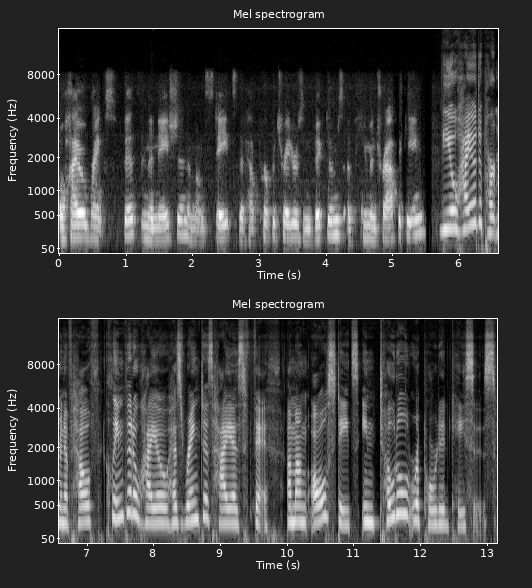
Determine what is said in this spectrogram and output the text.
Ohio ranks fifth in the nation among states that have perpetrators and victims of human trafficking. The Ohio Department of Health claimed that Ohio has ranked as high as fifth among all states in total reported cases.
